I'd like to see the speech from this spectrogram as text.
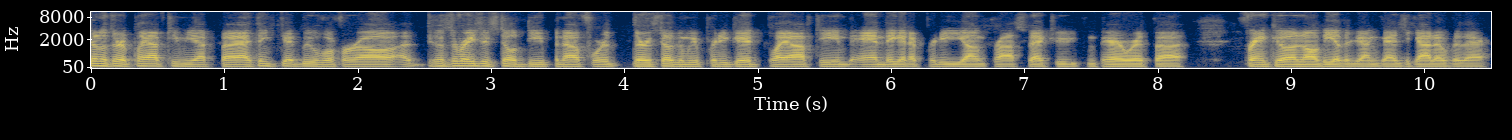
don't know if they're a playoff team yet, but I think good move overall uh, because the Rays are still deep enough where they're still going to be a pretty good playoff team, and they get a pretty young prospect who you compare with uh, Franco and all the other young guys you got over there.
